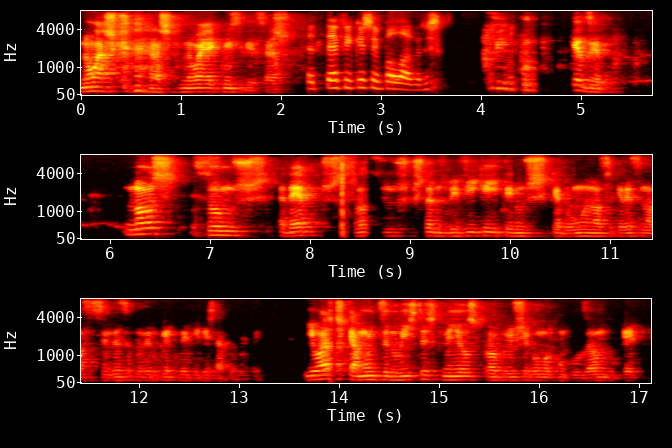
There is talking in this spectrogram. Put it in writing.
Não acho que, acho que não é coincidência. Acho, Até ficas sem palavras. Sim, porque, quer dizer, nós somos adeptos, sócios, gostamos do Benfica e temos cada um a nossa cabeça, a nossa ascendência para ver o que é que o Benfica está a fazer. E eu acho que há muitos analistas que nem eles próprios chegam a uma conclusão do que é que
